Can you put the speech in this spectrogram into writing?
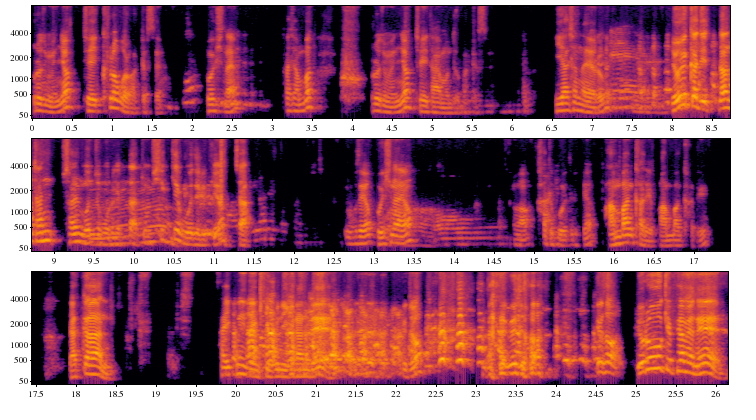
풀어주면요, 제이 클로버로 바뀌었어요. 보이시나요? 다시 한번 풀어주면요, 제이 다이아몬드로 바뀌었어요. 이해하셨나요, 여러분? 여기까지 난 잘 먼저 모르겠다. 좀 쉽게 보여드릴게요. 자, 보세요. 보이시나요? 어, 카드 보여드릴게요. 반반 카드예요. 반반 카드. 약간 사기꾼이 된 기분이긴 한데, 그죠? 그죠? 그래서 이렇게 펴면은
